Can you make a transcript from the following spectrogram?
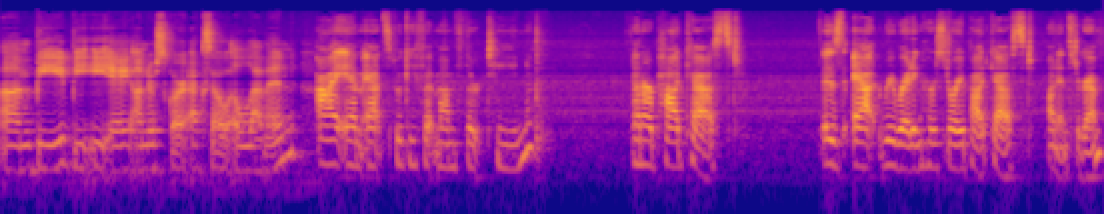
um, B, B E A underscore XO11. I am at Spooky Fit Mom 13. And our podcast is at Rewriting Her Story Podcast on Instagram.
